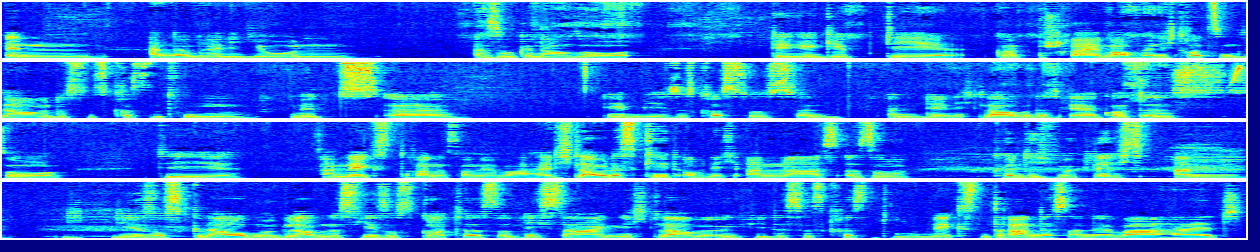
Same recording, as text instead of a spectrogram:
in anderen Religionen also genauso Dinge gibt, die Gott beschreiben. Auch wenn ich trotzdem glaube, dass das Christentum mit äh, eben Jesus Christus, an, an den ich glaube, dass er Gott ist, so die am nächsten dran ist an der Wahrheit. Ich glaube, das geht auch nicht anders. Also könnte ich wirklich an Jesus glauben und glauben, dass Jesus Gott ist und nicht sagen, ich glaube irgendwie, dass das Christentum am nächsten dran ist an der Wahrheit.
